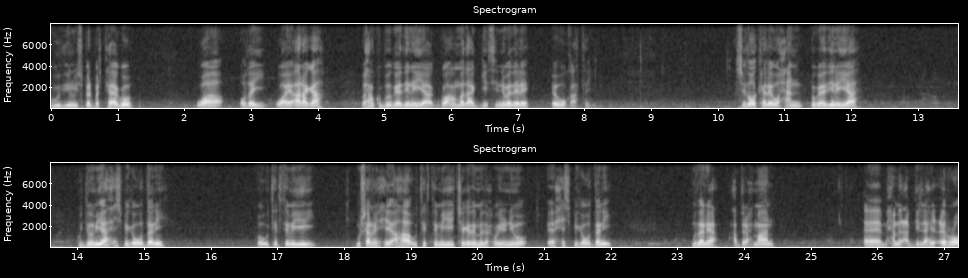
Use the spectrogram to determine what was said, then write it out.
guud inuu isberber taago waa oday waayo araga waxaan ku bogaadinayaa go'aammada geesinimada leh ee uu qaatay. Sidoo kale waxaan bogaadinayaa guddoomiyaha xisbiga waddani oo u tartamayey musharaxii ahaa u tartamayey jegada madaxweynenimo ee xisbiga waddani mudane cabdiraxmaan maxamed cabdilaahi ciro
